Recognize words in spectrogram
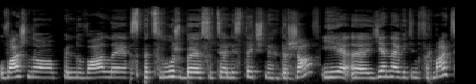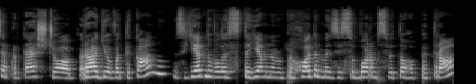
уважно пильнували спецслужби соціалістичних держав, і е, є навіть інформація про те, що Радіо Ватикану з'єднувалось з таємними проходами зі собором святого Петра.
